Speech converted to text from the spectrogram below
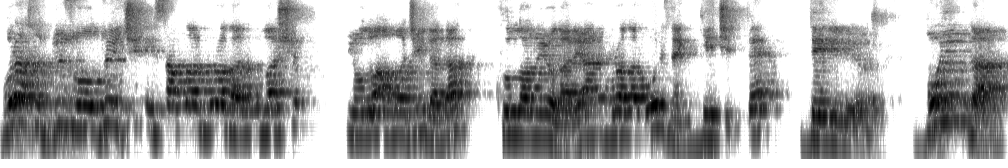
Burası düz olduğu için insanlar buralara ulaşım yolu amacıyla da kullanıyorlar. Yani buralar o yüzden geçit de deniliyor. Boyunda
